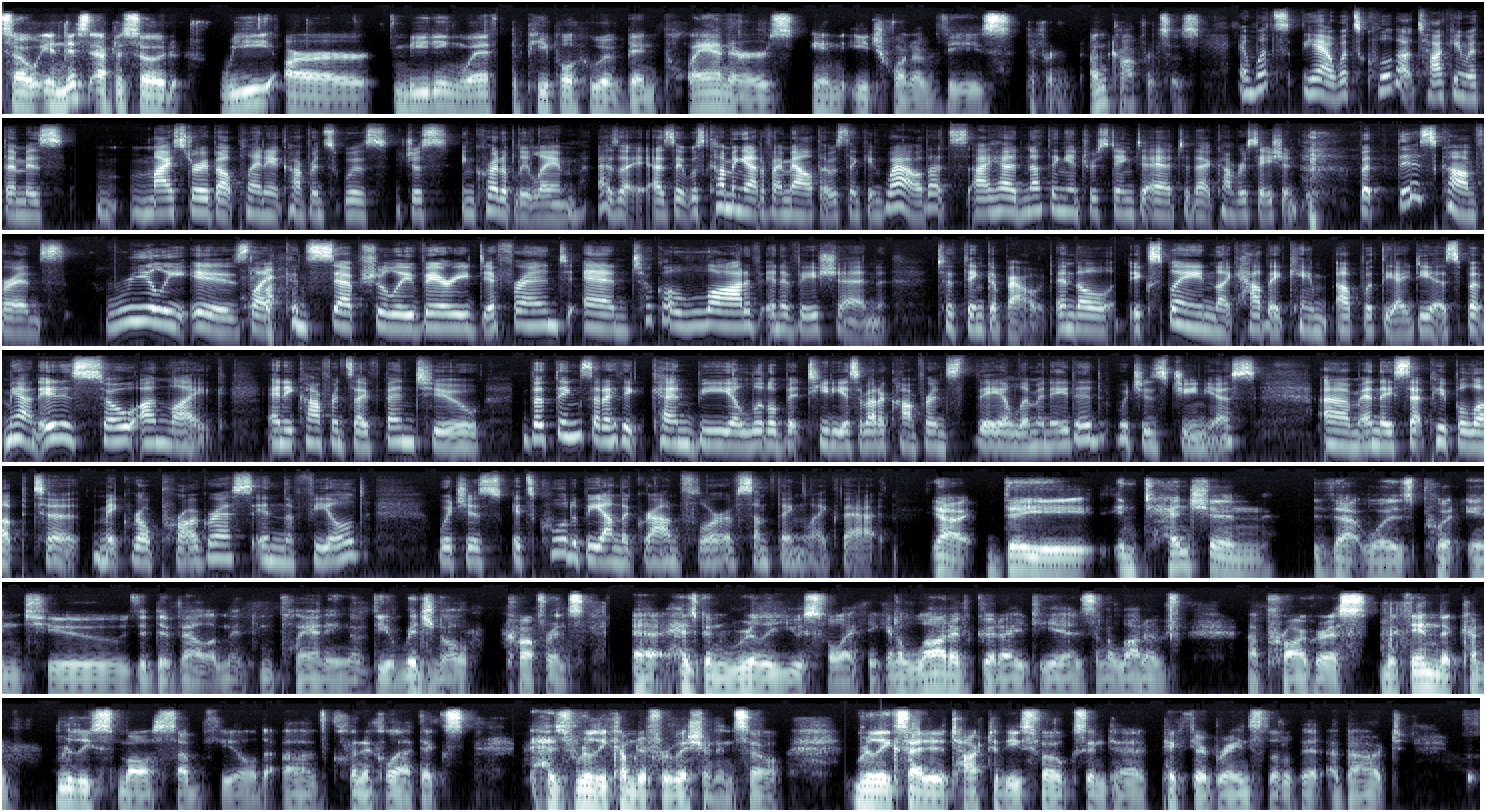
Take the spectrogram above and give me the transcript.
So, in this episode, we are meeting with the people who have been planners in each one of these different unconferences. And what's, yeah, what's cool about talking with them is my story about planning a conference was just incredibly lame. As I, as it was coming out of my mouth, I was thinking, wow, that's, I had nothing interesting to add to that conversation. But this conference, really is like conceptually very different and took a lot of innovation to think about. And they'll explain like how they came up with the ideas. But man it is so unlike any conference i've been to. The things that i think can be a little bit tedious about a conference they eliminated which is genius. Um, and they set people up to make real progress in the field which is it's cool to be on the ground floor of something like that. Yeah the intention that was put into the development and planning of the original conference uh, has been really useful, I think, and a lot of good ideas and a lot of uh, progress within the kind of really small subfield of clinical ethics has really come to fruition. And so, really excited to talk to these folks and to pick their brains a little bit about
